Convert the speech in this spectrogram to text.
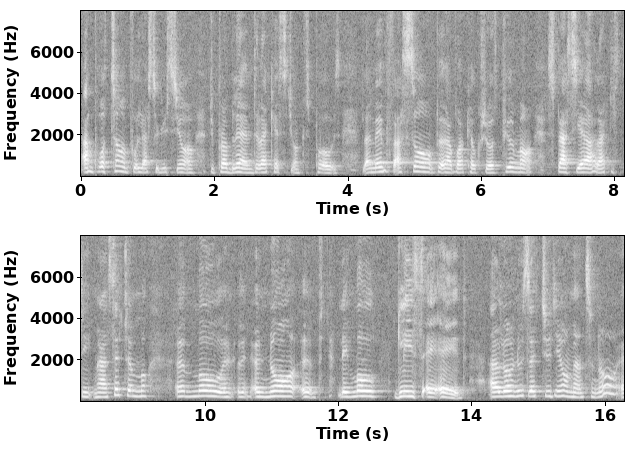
important pour la solution du problème, de la question qui se pose. De la même façon, on peut avoir quelque chose purement spatial, artistique, mais à un certain moment, un mot, un, nom, les mots glissent et aident. Alors nous étudions maintenant euh,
